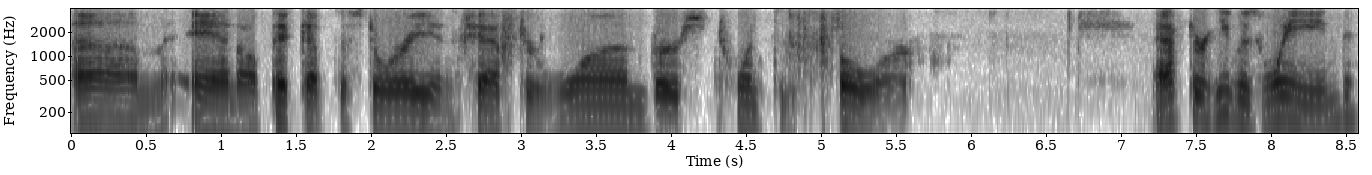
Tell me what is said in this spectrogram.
Um, and I'll pick up the story in chapter 1, verse 24. After he was weaned,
